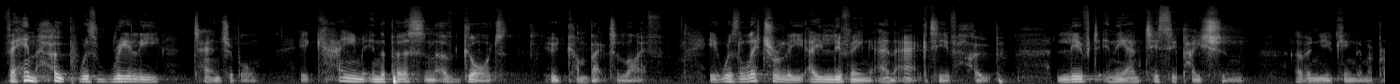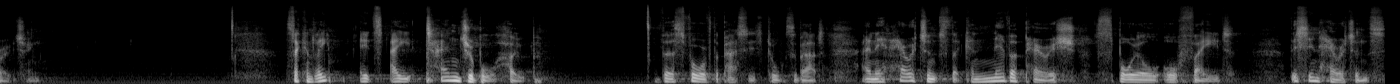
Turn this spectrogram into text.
For him, hope was really tangible. It came in the person of God who'd come back to life. It was literally a living and active hope, lived in the anticipation of a new kingdom approaching. Secondly, it's a tangible hope. Verse 4 of the passage talks about an inheritance that can never perish, spoil, or fade. This inheritance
